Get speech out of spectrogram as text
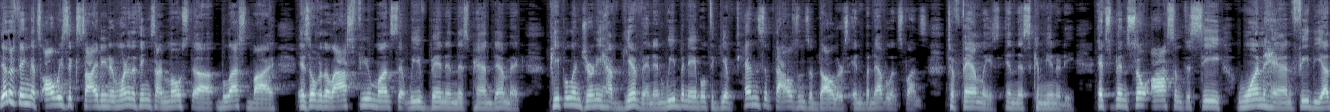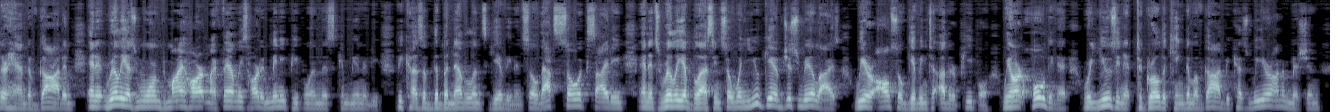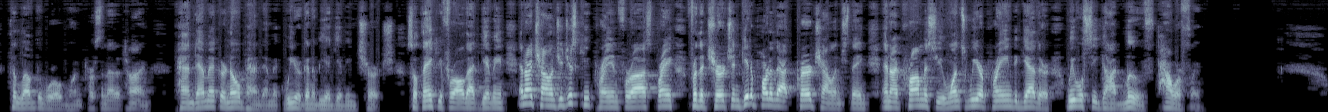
The other thing that's always exciting and one of the things I'm most uh, blessed by is over the last few months that we've been in this pandemic, people in Journey have given and we've been able to give tens of thousands of dollars in benevolence funds to families in this community. It's been so awesome to see one hand feed the other hand of God. And, and it really has warmed my heart, my family's heart, and many people in this community because of the benevolence giving. And so that's so exciting and it's really a blessing. So when you give, just realize we are also giving to other people. We aren't holding it. We're using it to grow the kingdom of God because we are on a mission to love the world one person at a time. Pandemic or no pandemic, we are going to be a giving church. So thank you for all that giving. And I challenge you, just keep praying for us, pray for the church and get a part of that prayer challenge thing. And I promise you, once we are praying together, we will see God move powerfully.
